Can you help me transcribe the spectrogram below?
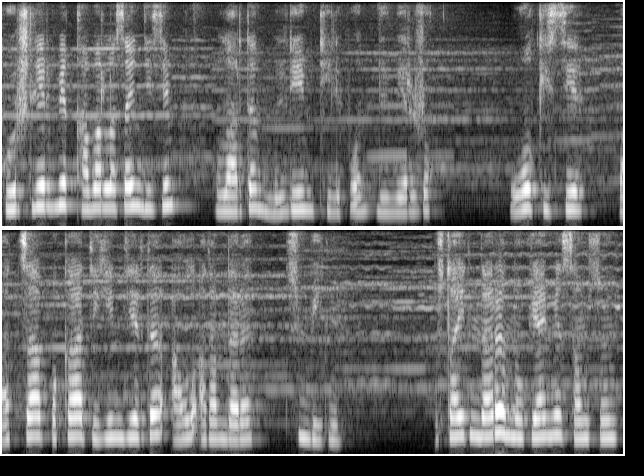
көршілеріме хабарласайын десем олардың мүлдем телефон нөмері жоқ. Ол кезде ватсап вк дегендерді ауыл адамдары түсінбейтін. Ұстайтындары нокия мен самсунг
